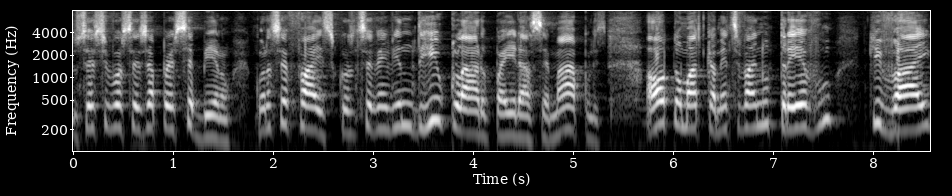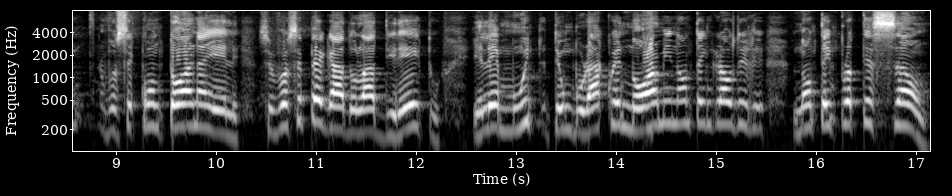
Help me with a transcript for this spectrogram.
não sei se vocês já perceberam, quando você faz, quando você vem vindo de Rio Claro para Iracemápolis, automaticamente você vai no trevo que vai, você contorna ele. Se você pegar do lado direito, ele é muito, tem um buraco enorme e não tem grau de, não tem proteção.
